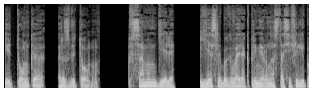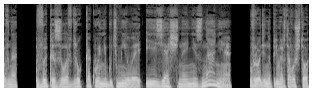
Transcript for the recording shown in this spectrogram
и тонко развитому. В самом деле, если бы, говоря, к примеру, Настасья Филипповна выказала вдруг какое-нибудь милое и изящное незнание, вроде, например, того, что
